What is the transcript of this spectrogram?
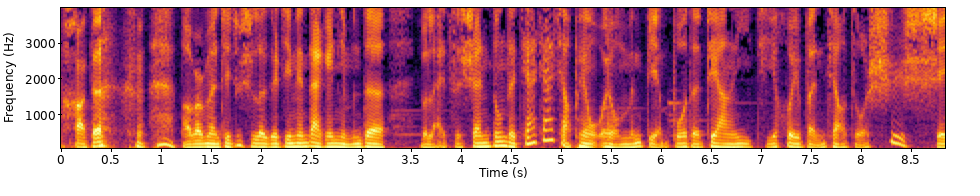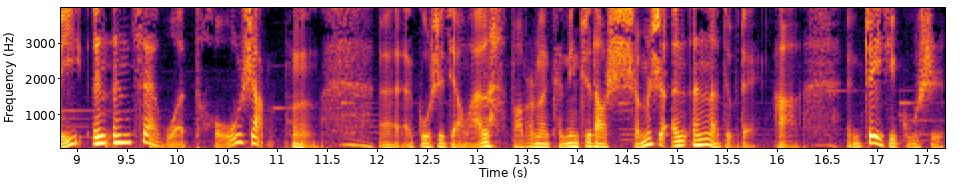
好的，宝贝们，这就是乐哥今天带给你们的，有来自山东的佳佳小朋友为我们点播的这样一集绘本，叫做《是谁嗯嗯在我头上》。哼，呃，故事讲完了，宝贝们肯定知道什么是嗯嗯了，对不对啊？这集故事，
